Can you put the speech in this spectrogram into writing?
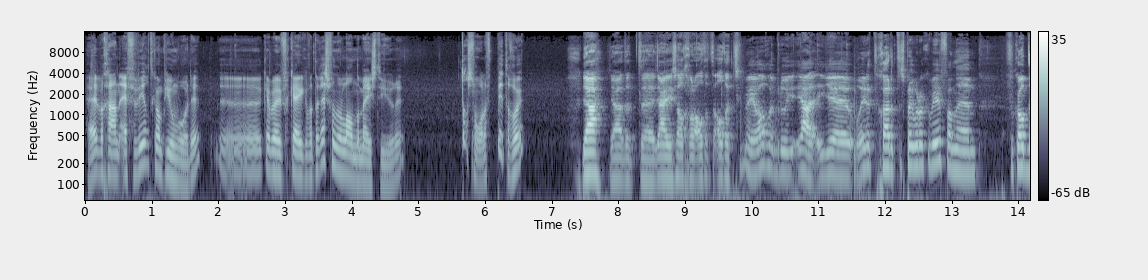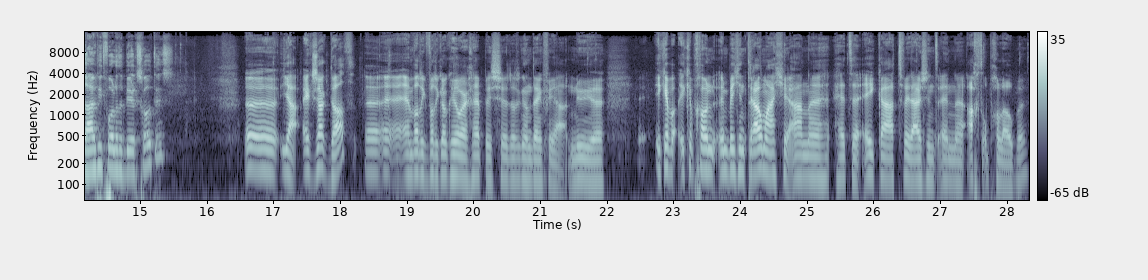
hè, we gaan even wereldkampioen worden. Ik heb even gekeken wat de rest van de landen meesturen. Dat is nog wel even pittig hoor. Ja, ja, dat, uh, ja, je zal gewoon altijd, altijd zien. Maar wel, ik bedoel, ja, je, hoe heet het, gaat het spreekwoord ook alweer? Van, um, verkoop de huid niet voordat het weer geschoten is? Uh, ja, exact dat. Uh, en wat ik, wat ik ook heel erg heb, is dat ik dan denk van ja, nu... ik, heb, ik heb gewoon een beetje een traumaatje aan het EK 2008 opgelopen.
